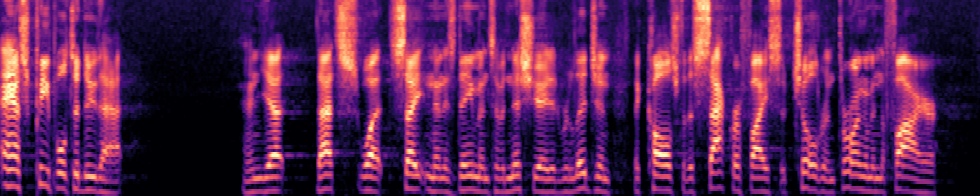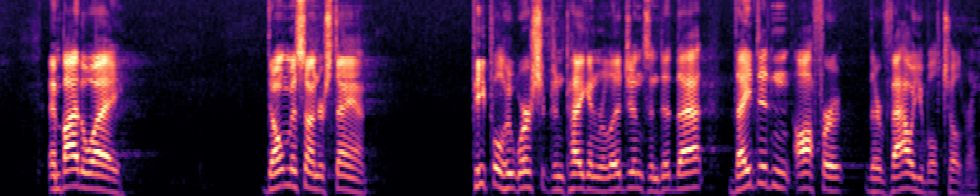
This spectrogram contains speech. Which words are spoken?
ask people to do that. And yet, that's what Satan and his demons have initiated religion that calls for the sacrifice of children, throwing them in the fire. And by the way, don't misunderstand people who worshiped in pagan religions and did that, they didn't offer their valuable children.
